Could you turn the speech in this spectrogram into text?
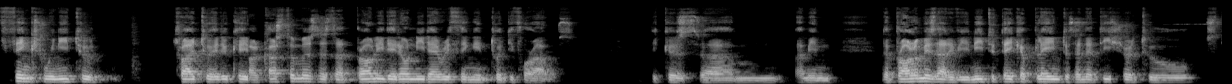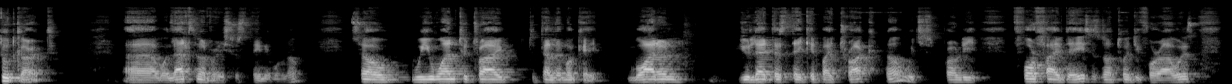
things we need to try to educate our customers is that probably they don't need everything in 24 hours. Because, um, I mean, the problem is that if you need to take a plane to send a t-shirt to Stuttgart, uh, well, that's not very sustainable, no? So we want to try to tell them, okay, why don't you let us take it by truck, no? Which is probably four or five days. It's not 24 hours,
